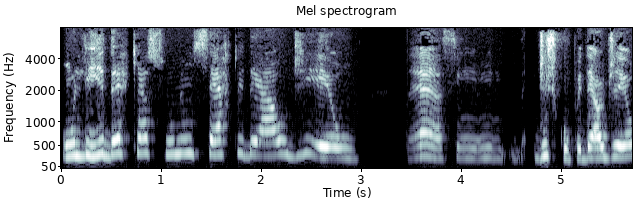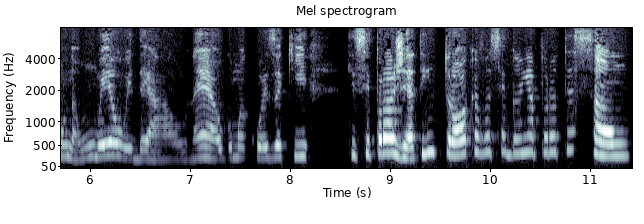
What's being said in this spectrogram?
um líder que assume um certo ideal de eu. Né? Assim, um, desculpa, ideal de eu não, um eu ideal, né? alguma coisa que, que se projeta. Em troca, você ganha proteção.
